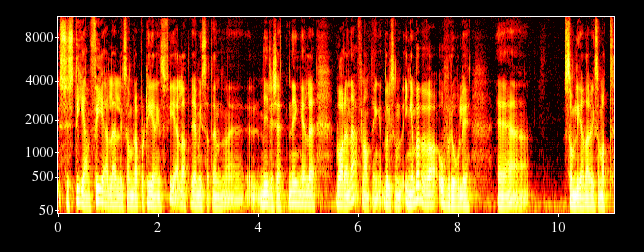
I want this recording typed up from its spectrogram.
systemfel eller liksom rapporteringsfel, att vi har missat en eh, milersättning eller vad den är för någonting. Då liksom, ingen behöver vara orolig eh, som ledare liksom att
